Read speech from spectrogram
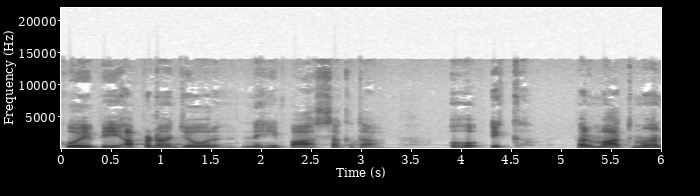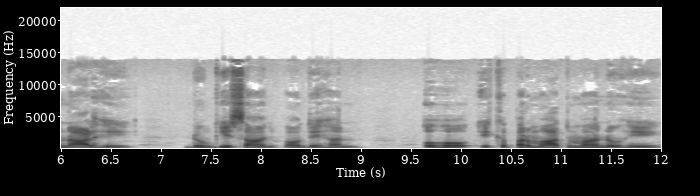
ਕੋਈ ਵੀ ਆਪਣਾ ਜ਼ੋਰ ਨਹੀਂ ਪਾ ਸਕਦਾ। ਉਹ ਇੱਕ ਪਰਮਾਤਮਾ ਨਾਲ ਹੀ ਡੂੰਗੀ ਸਾਂਝ ਪਾਉਂਦੇ ਹਨ। ਉਹ ਇੱਕ ਪਰਮਾਤਮਾ ਨੂੰ ਹੀ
